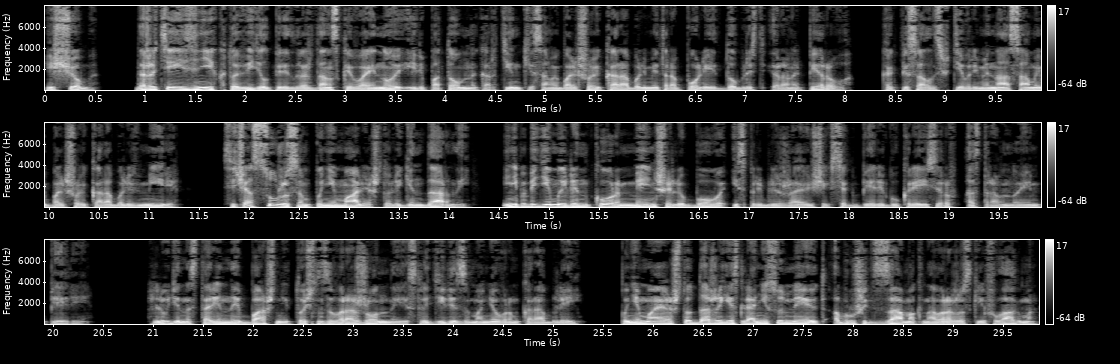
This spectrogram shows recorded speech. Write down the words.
Еще бы, даже те из них, кто видел перед гражданской войной или потом на картинке самый большой корабль метрополии «Доблесть Ирана Первого», как писалось в те времена, самый большой корабль в мире, сейчас с ужасом понимали, что легендарный и непобедимый линкор меньше любого из приближающихся к берегу крейсеров островной империи. Люди на старинной башне, точно завороженные, следили за маневром кораблей, понимая, что даже если они сумеют обрушить замок на вражеский флагман,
